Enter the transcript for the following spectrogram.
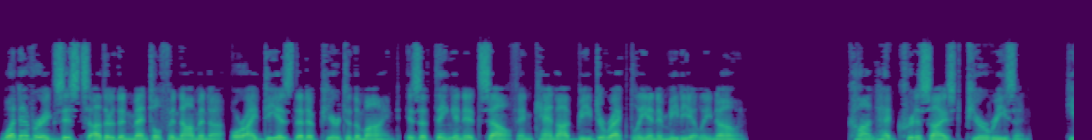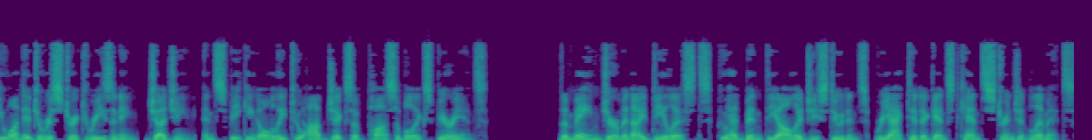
Whatever exists other than mental phenomena, or ideas that appear to the mind, is a thing in itself and cannot be directly and immediately known. Kant had criticized pure reason. He wanted to restrict reasoning, judging, and speaking only to objects of possible experience. The main German idealists, who had been theology students, reacted against Kant's stringent limits.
